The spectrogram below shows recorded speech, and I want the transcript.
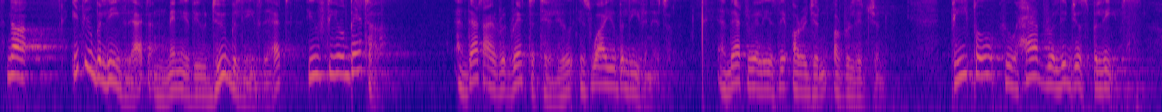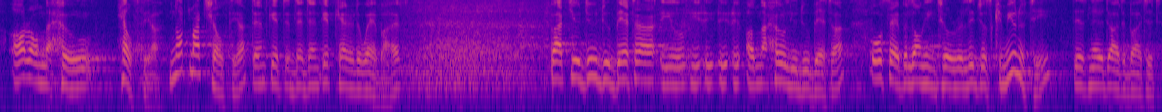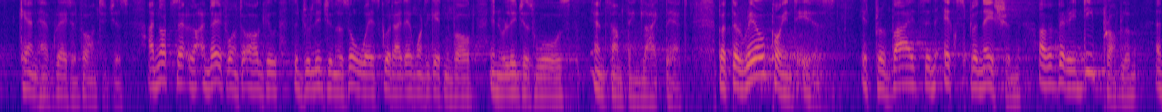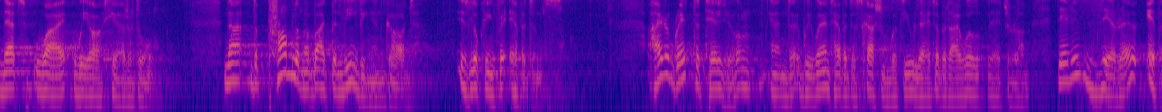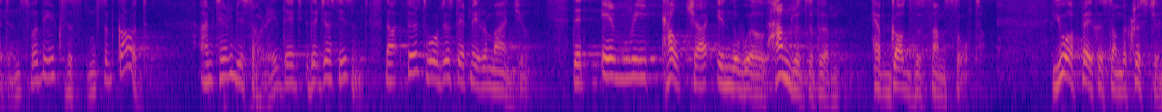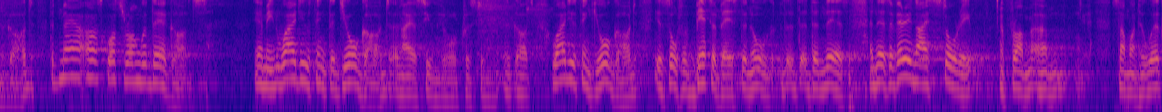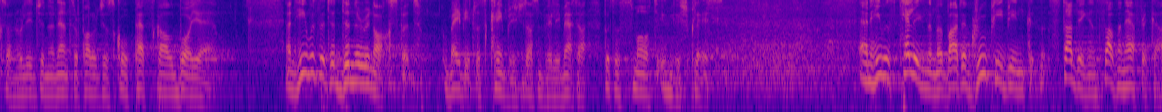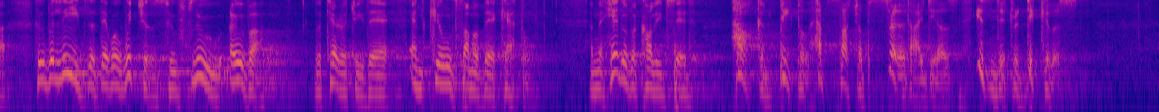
Now, if you believe that, and many of you do believe that, you feel better. And that, I regret to tell you, is why you believe in it. And that really is the origin of religion. People who have religious beliefs are, on the whole, healthier. Not much healthier, don't get, don't get carried away by it. But you do do better, you, you, you, on the whole, you do better. Also, belonging to a religious community, there's no doubt about it, can have great advantages. I'm not, I don't want to argue that religion is always good. I don't want to get involved in religious wars and something like that. But the real point is it provides an explanation of a very deep problem, and that's why we are here at all. Now, the problem about believing in God is looking for evidence. I regret to tell you, and uh, we won't have a discussion with you later, but I will later on, there is zero evidence for the existence of God. I'm terribly sorry, there, there just isn't. Now, first of all, just let me remind you that every culture in the world, hundreds of them, have gods of some sort. You are focused on the Christian God, but may I ask what's wrong with their gods? I mean, why do you think that your God, and I assume you're all Christian gods, why do you think your God is sort of better based than, all, than theirs? And there's a very nice story from um, someone who works on religion, an anthropologist called Pascal Boyer. And he was at a dinner in Oxford. Maybe it was Cambridge, it doesn't really matter, but a smart English place. and he was telling them about a group he'd been studying in southern Africa who believed that there were witches who flew over the territory there and killed some of their cattle. And the head of the college said, How can people have such absurd ideas? Isn't it ridiculous?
